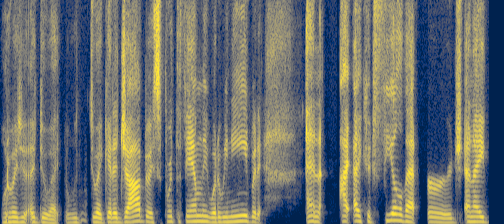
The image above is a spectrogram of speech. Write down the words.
What do I do? I do I do I get a job? Do I support the family? What do we need? But and I, I could feel that urge. And I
